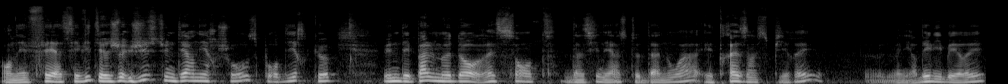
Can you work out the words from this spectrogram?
en effet assez vite. Et je- juste une dernière chose pour dire que une des palmes d'or récentes d'un cinéaste danois est très inspirée, euh, de manière délibérée,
